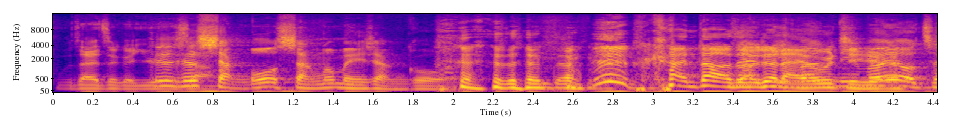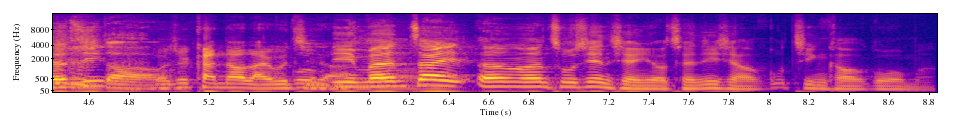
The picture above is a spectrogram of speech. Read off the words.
不在这个月上。想过想都没想过，真 的看到的时候就来不及了。你们有曾经，我就看到来不及了。你们在嗯嗯出现前有曾经想要进靠过吗？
